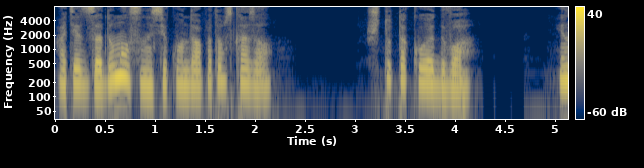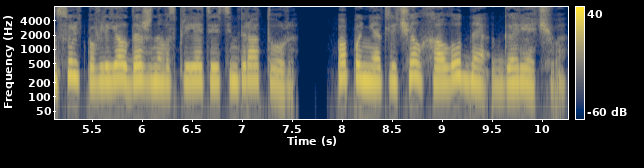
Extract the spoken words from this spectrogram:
Отец задумался на секунду, а потом сказал. Что такое два? Инсульт повлиял даже на восприятие температуры. Папа не отличал холодное от горячего.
